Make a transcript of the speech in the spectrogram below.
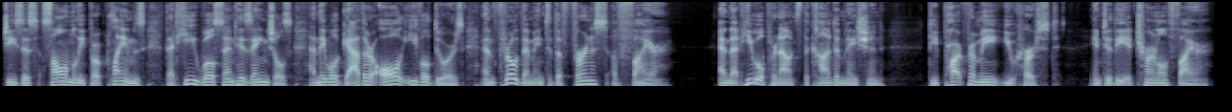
Jesus solemnly proclaims that he will send his angels, and they will gather all evildoers and throw them into the furnace of fire, and that he will pronounce the condemnation Depart from me, you cursed, into the eternal fire.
